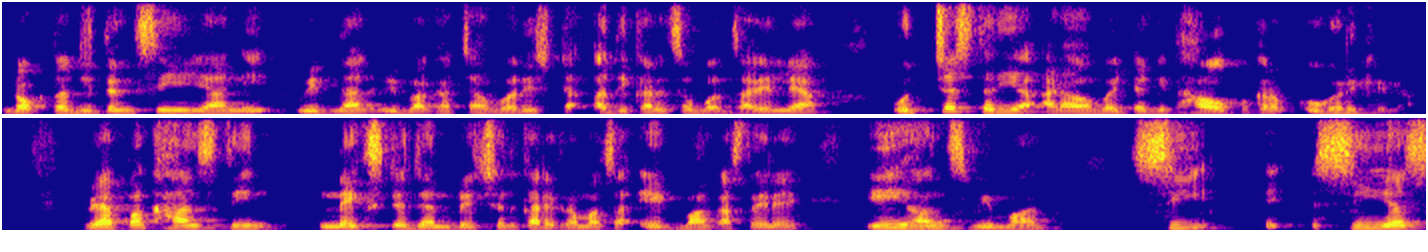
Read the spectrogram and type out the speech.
डॉक्टर जितेंद्र सिंह यांनी विज्ञान विभागाच्या वरिष्ठ अधिकाऱ्यांसोबत झालेल्या उच्चस्तरीय आढावा बैठकीत हा उपक्रम उघड केला. व्यापक हंस तीन नेक्स्ट जनरेशन कार्यक्रमाचा एक भाग असलेले ई हंस विमान C C S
